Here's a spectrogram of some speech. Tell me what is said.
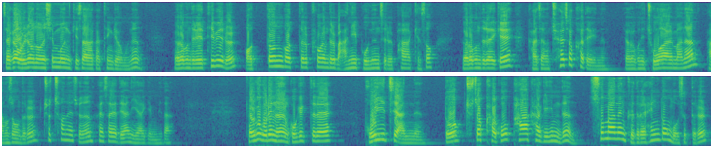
제가 올려놓은 신문 기사 같은 경우는 여러분들이 TV를 어떤 것들, 프로그램들을 많이 보는지를 파악해서 여러분들에게 가장 최적화되어 있는 여러분이 좋아할 만한 방송들을 추천해주는 회사에 대한 이야기입니다. 결국 우리는 고객들의 보이지 않는 또 추적하고 파악하기 힘든 수많은 그들의 행동 모습들을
